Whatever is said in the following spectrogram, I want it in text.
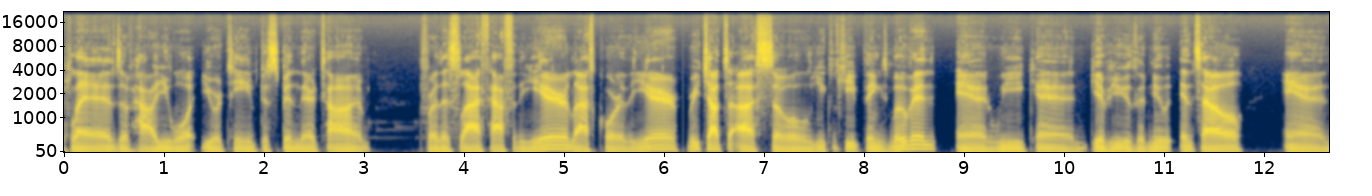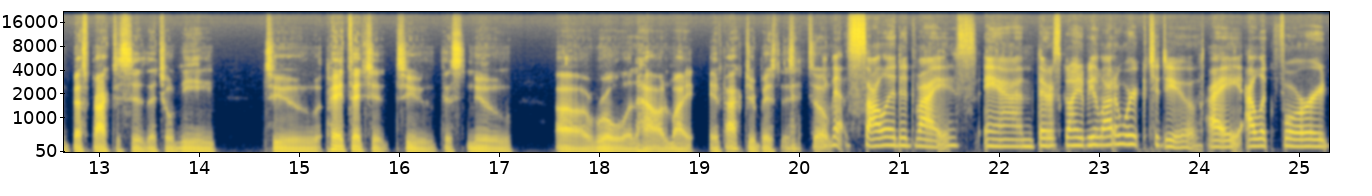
plans of how you want your team to spend their time for this last half of the year, last quarter of the year, reach out to us so you can keep things moving and we can give you the new intel and best practices that you'll need to pay attention to this new uh, rule and how it might impact your business. So that's solid advice. And there's going to be a lot of work to do. I, I look forward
